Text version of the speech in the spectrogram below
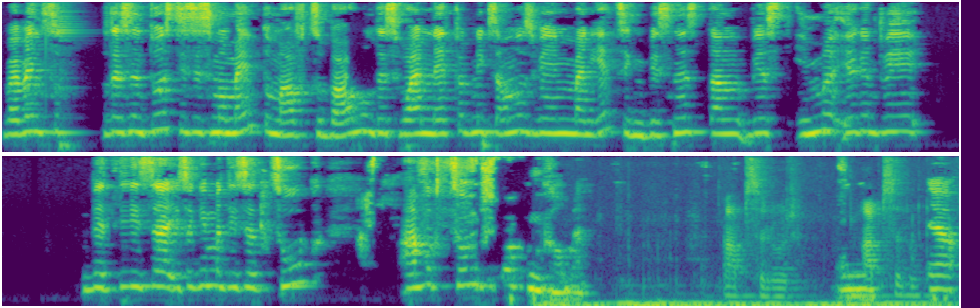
Weil wenn du das nicht tust, dieses Momentum aufzubauen, und das war im Network nichts anderes wie in meinem jetzigen Business, dann wirst immer irgendwie wird dieser, ich sage immer, dieser Zug einfach zum Stoppen kommen. Absolut. Und, Absolut. Ja.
